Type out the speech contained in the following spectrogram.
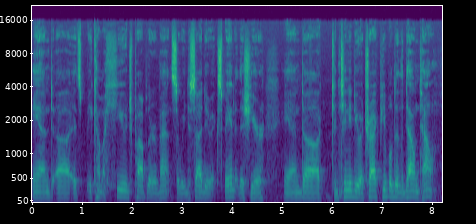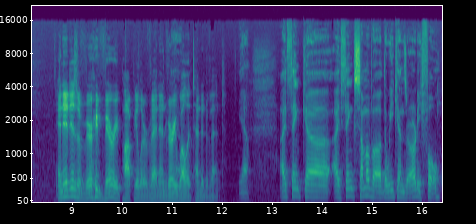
And uh, it's become a huge popular event. So we decided to expand it this year and uh, continue to attract people to the downtown. And it is a very, very popular event and very well attended event. Yeah, I think uh, I think some of uh, the weekends are already full,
